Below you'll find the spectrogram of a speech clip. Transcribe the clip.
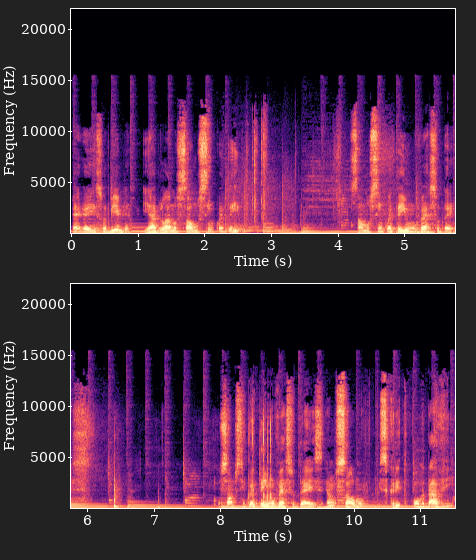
Pega aí sua Bíblia e abre lá no Salmo 51. Salmo 51, verso 10. O Salmo 51, verso 10 é um salmo escrito por Davi.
